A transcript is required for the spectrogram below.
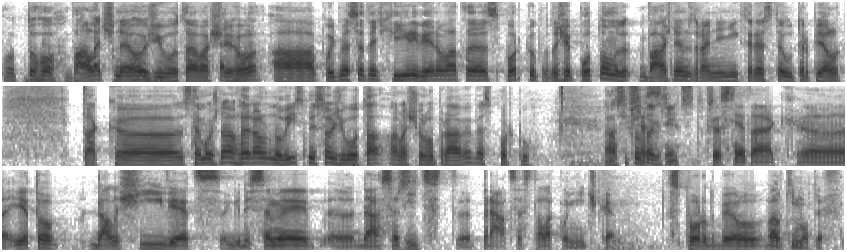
od toho válečného života vašeho a pojďme se teď chvíli věnovat eh, sportu, protože po tom vážném zranění, které jste utrpěl, tak eh, jste možná hledal nový smysl života a našel ho právě ve sportu. Dá se to přesně, tak říct? Přesně tak. Eh, je to další věc, kdy se mi, dá se říct, práce stala koníčkem. Sport byl velký motiv.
